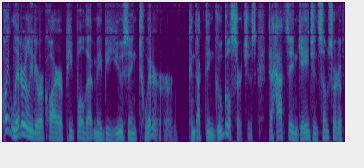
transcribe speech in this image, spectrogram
quite literally to require people that may be using Twitter or conducting Google searches to have to engage in some sort of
